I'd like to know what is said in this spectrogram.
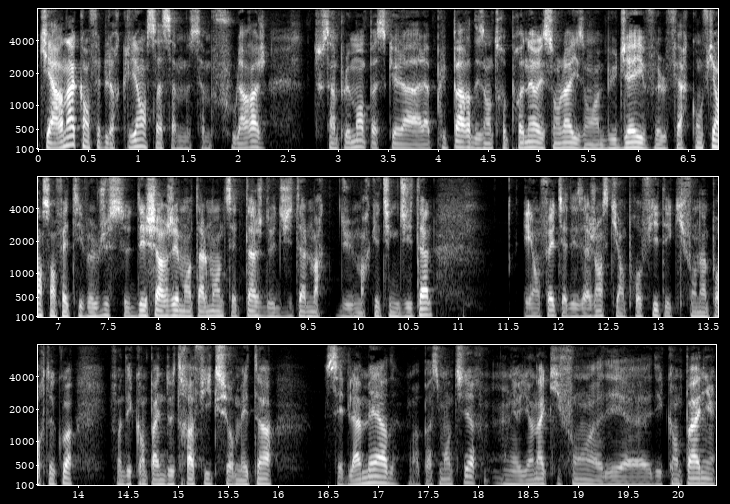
qui arnaquent en fait leurs clients. Ça, ça me, ça me fout la rage. Tout simplement parce que la, plupart des entrepreneurs, ils sont là, ils ont un budget, ils veulent faire confiance. En fait, ils veulent juste se décharger mentalement de cette tâche de digital du marketing digital. Et en fait, il y a des agences qui en profitent et qui font n'importe quoi. Ils font des campagnes de trafic sur Meta. C'est de la merde, on va pas se mentir. Il y en a qui font euh, euh, des, campagnes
